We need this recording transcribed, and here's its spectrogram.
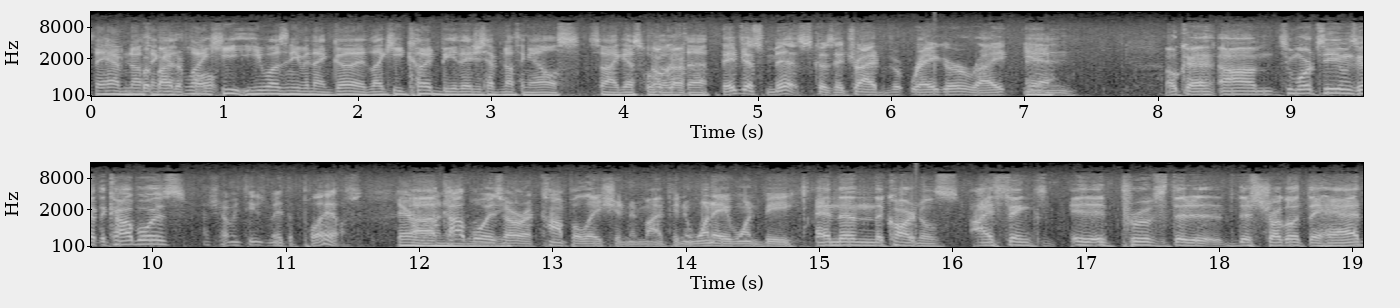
they have nothing. by Like default? he, he wasn't even that good. Like he could be. They just have nothing else. So I guess we'll go with that. They've just missed because they tried Reagor, right? Yeah. And Okay. Um, two more teams. Got the Cowboys, gosh, how many teams made the playoffs? They're uh, Cowboys are a compilation, in my opinion. One A, one B. and then the Cardinals. I think it, it proves the the struggle that they had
